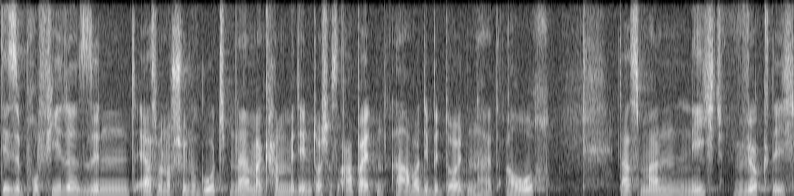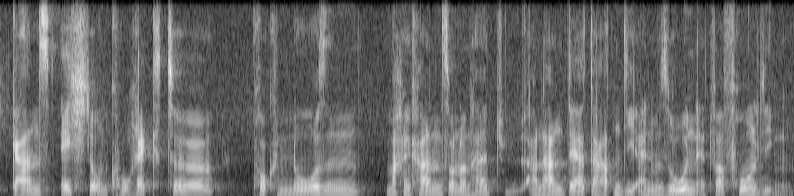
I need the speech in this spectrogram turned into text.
Diese Profile sind erstmal noch schön und gut, ne? man kann mit denen durchaus arbeiten, aber die bedeuten halt auch, dass man nicht wirklich ganz echte und korrekte Prognosen machen kann, sondern halt anhand der Daten, die einem so in etwa vorliegen.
